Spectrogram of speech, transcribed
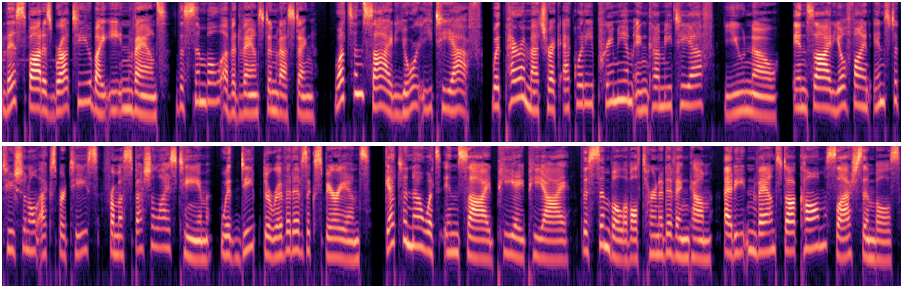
This spot is brought to you by Eaton Vance, the symbol of advanced investing. What's inside your ETF? With Parametric Equity Premium Income ETF, you know. Inside, you'll find institutional expertise from a specialized team with deep derivatives experience. Get to know what's inside PAPI, the symbol of alternative income, at eatonvance.com/symbols.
